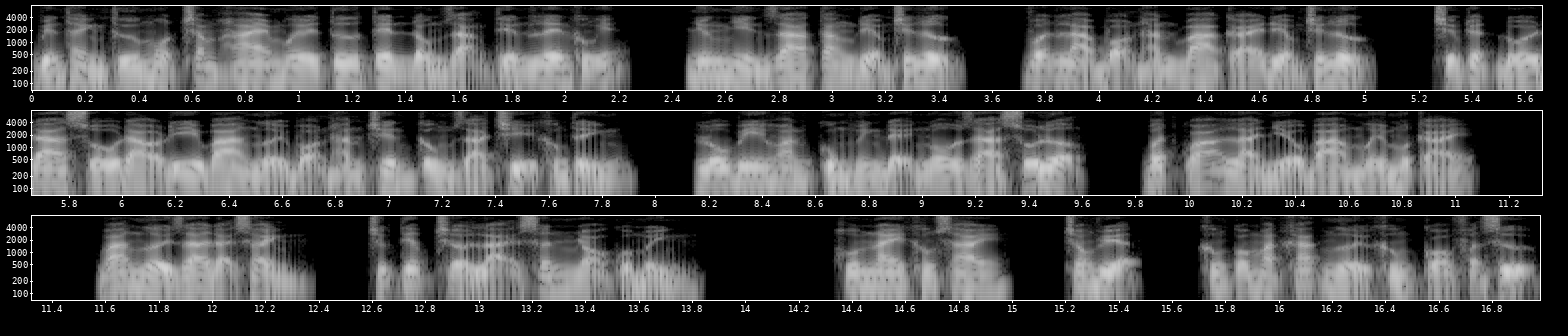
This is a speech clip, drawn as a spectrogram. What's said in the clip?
biến thành thứ một trăm hai mươi 124 tên đồng dạng tiến lên không ít, nhưng nhìn ra tăng điểm chiến lược, vẫn là bọn hắn ba cái điểm chiến lược, chiếm tuyệt đối đa số đào đi ba người bọn hắn chiến công giá trị không tính. Lô bi hoan cùng huynh đệ ngô ra số lượng, bất quá là nhiều ba mươi mốt cái. Ba người ra đại sảnh, trực tiếp trở lại sân nhỏ của mình. Hôm nay không sai, trong viện, không có mặt khác người không có phận sự.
